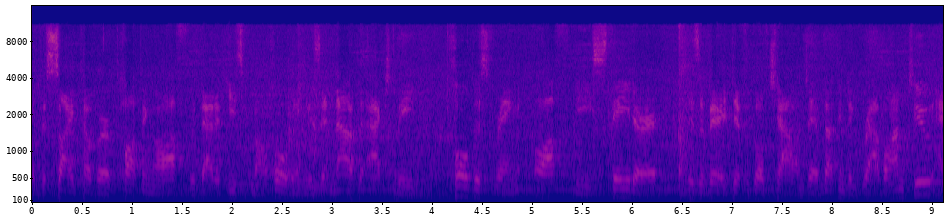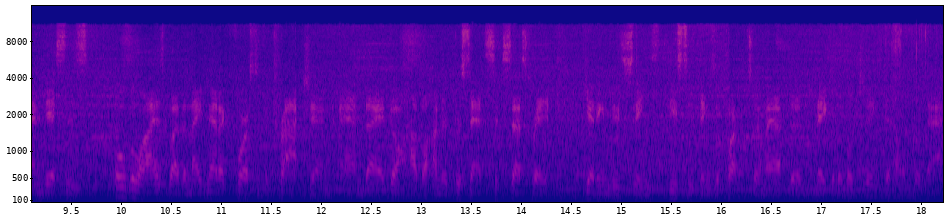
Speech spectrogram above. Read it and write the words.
of the side cover popping off with that adhesive not holding is that now to actually pull this ring off the stator is a very difficult challenge. I have nothing to grab onto and this is ovalized by the magnetic force of attraction and I don't have a 100% success rate getting these things, these two things apart so I might have to make a little jig to help with that.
